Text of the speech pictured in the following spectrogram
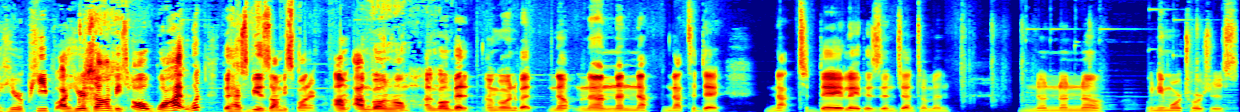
I hear people. I hear zombies. Oh, why? What? There has to be a zombie spawner. I'm, I'm going home. I'm going to bed. I'm going to bed. No, no, no, no. Not today. Not today, ladies and gentlemen. No, no, no. We need more torches.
